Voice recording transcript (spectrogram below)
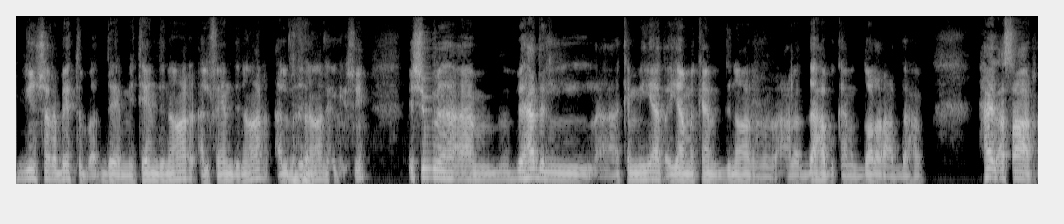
ينشر بيت بقد 200 دينار 2000 دينار 1000 دينار هيك شيء شيء بهذه الكميات أيام ما كان الدينار على الذهب وكان الدولار على الذهب. هاي الأسعار.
